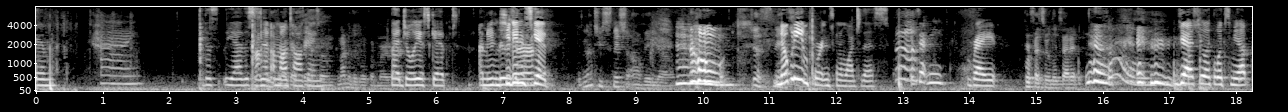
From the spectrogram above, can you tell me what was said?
Okay. Hi. This yeah, this is it. I'm not talking. Not to look like a murderer. That Julia skipped. I mean, she didn't skip. Not you snitching on video. No. Just snitch. Nobody important's gonna watch this. Ah. Except me. Right. Professor looks at it. yeah, she like looks me up.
